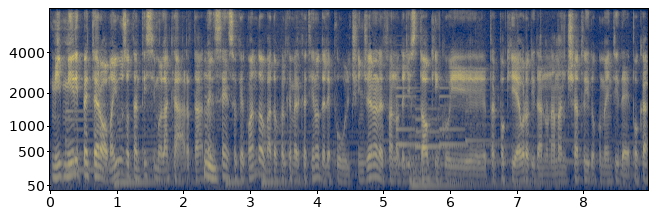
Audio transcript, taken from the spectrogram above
mi, mi, ripeterò, ma io uso tantissimo la carta, mm. nel senso che quando vado a qualche mercatino delle pulci, in genere fanno degli stock in cui per pochi euro ti danno una manciata di documenti d'epoca.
